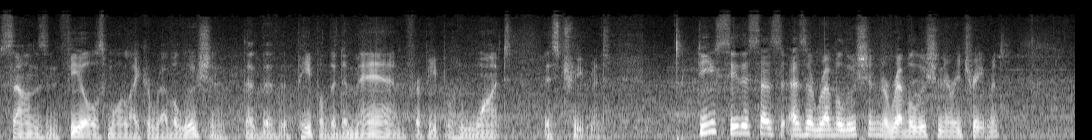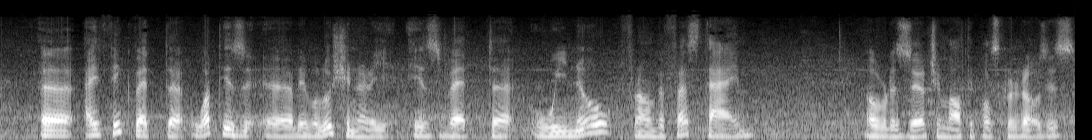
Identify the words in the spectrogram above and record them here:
sounds, and feels more like a revolution. The, the, the people, the demand for people who want this treatment. Do you see this as, as a revolution, a revolutionary treatment? Uh, I think that uh, what is uh, revolutionary is that uh, we know from the first time of research in multiple sclerosis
